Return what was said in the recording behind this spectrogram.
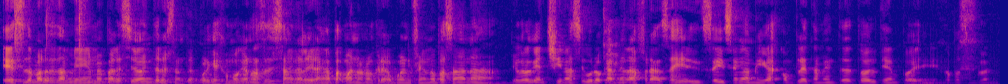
Esa parte también me pareció interesante porque es como que no sé si saben le irán a... Bueno, no creo, porque al final no pasaba nada. Yo creo que en China seguro cambian las frases y se dicen amigas completamente todo el tiempo y no pasan con...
